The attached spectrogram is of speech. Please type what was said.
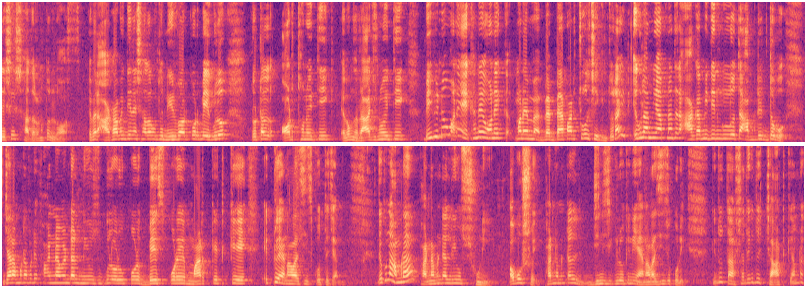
দেশের সাধারণত লস এবার আগামী দিনে সাধারণত নির্ভর করবে এগুলো টোটাল অর্থনৈতিক এবং রাজনৈতিক, বিভিন্ন মানে এখানে অনেক মানে ব্যাপার চলছে কিন্তু রাইট এগুলো আমি আপনাদের আগামী দিনগুলোতে আপডেট দেবো। যারা মোটামুটি ফান্ডামেন্টাল নিউজগুলোর উপর বেস করে মার্কেটকে একটু অ্যানালাইসিস করতে চান। দেখুন, আমরা ফান্ডামেন্টাল নিউজ শুনি, অবশ্যই ফান্ডামেন্টাল জিনিসগুলোকে নিয়ে অ্যানালাইসিসও করি, কিন্তু তার সাথে কিন্তু চার্টকে আমরা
